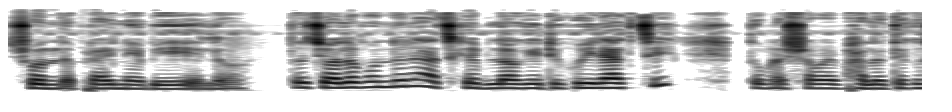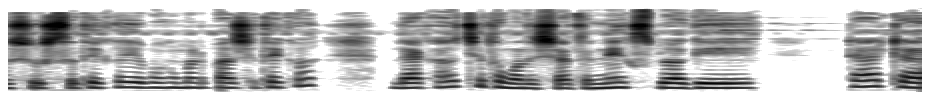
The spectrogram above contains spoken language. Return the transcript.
সন্ধ্যা প্রায় নেবে এলো। তো চলো বন্ধুরা আজকে ব্লগ এটুকুই রাখছি। তোমরা সবাই ভালো থেকো, সুস্থ থেকো এবং আমার পাশে থেকো। দেখা হচ্ছে তোমাদের সাথে নেক্সট ব্লগে টাটা।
